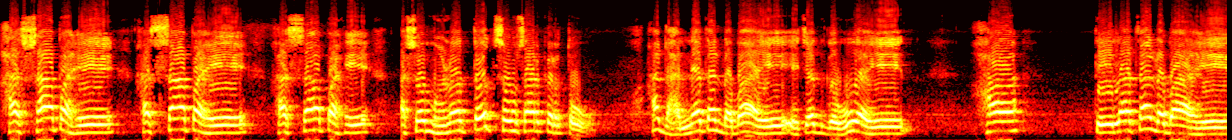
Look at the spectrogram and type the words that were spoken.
हा साप आहे हा साप आहे हा साप आहे असं म्हणतच संसार करतो. हा धान्याचा डबा आहे ह्याच्यात गहू आहे. हा तेलाचा डबा आहे.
